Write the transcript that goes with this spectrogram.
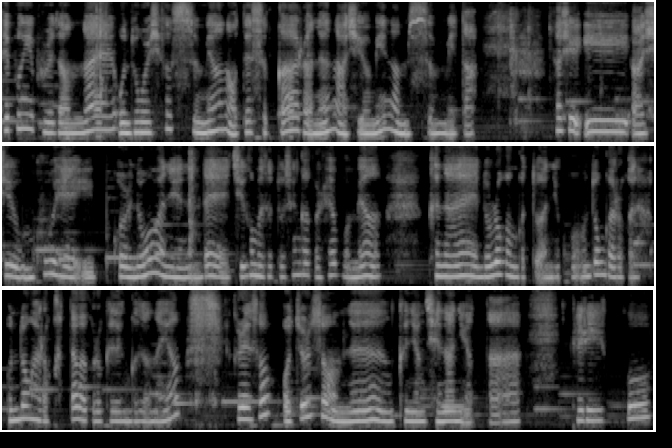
태풍이 불던 날 운동을 쉬었으면 어땠을까라는 아쉬움이 남습니다. 사실 이 아쉬움 후에 이걸 너무 많이 했는데 지금 와서 또 생각을 해보면 그날 놀러 간 것도 아니고 운동가러 가, 운동하러 갔다가 그렇게 된 거잖아요. 그래서 어쩔 수 없는 그냥 재난이었다. 그리고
